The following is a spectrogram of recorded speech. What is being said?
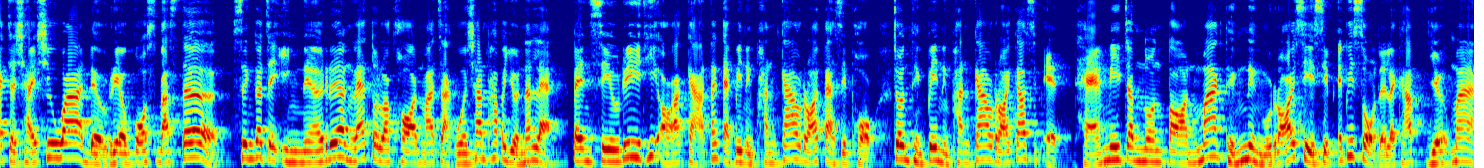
กจะใช้ชื่อว่า The Real Ghostbuster ซึ่งก็จะอิงเนื้อเรื่องและตัวละครมาจากเวอร์ชันภาพยนตร์นั่นแหละ เป็นซีรีส์ที่ออกอากาศตั้งแต่ปี 1986 จนถึงปี 1991 แถมมีจำนวนตอนมากถึง 140 เอพิโซดเลยละครับ เยอะมาก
